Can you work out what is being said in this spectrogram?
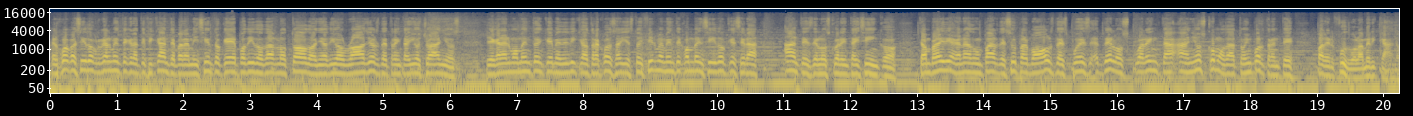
El juego ha sido realmente gratificante para mí, siento que he podido darlo todo, añadió Rogers de 38 años. Llegará el momento en que me dedique a otra cosa y estoy firmemente convencido que será antes de los 45. Tom Brady ha ganado un par de Super Bowls después de los 40 años como dato importante para el fútbol americano.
